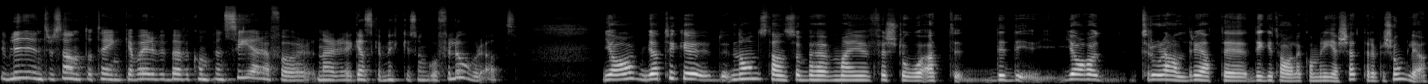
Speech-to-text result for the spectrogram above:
det blir intressant att tänka vad är det vi behöver kompensera för när det är ganska mycket som går förlorat. Ja, jag tycker någonstans så behöver man ju förstå att det, det, jag har- tror aldrig att det digitala kommer ersätta det personliga.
